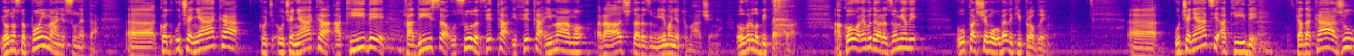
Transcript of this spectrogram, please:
i odnosno poimanje sunneta, e, kod učenjaka, kod učenjaka akide, hadisa, usule, fika i fika imamo različita razumijevanja tumačenja. Ovo je vrlo bitna stvar. Ako ovo ne budemo razumijeli, upašćemo u veliki problem. Uh, učenjaci akide, kada kažu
